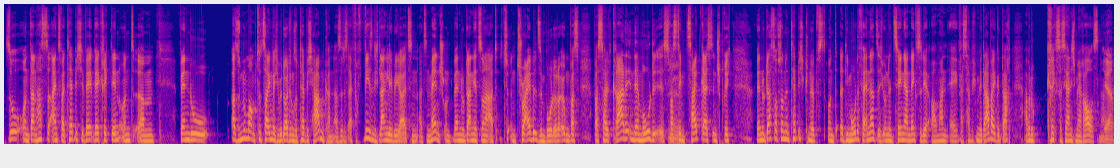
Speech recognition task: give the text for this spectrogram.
so und dann hast du ein, zwei Teppiche, wer, wer kriegt den und ähm, wenn du also nur mal um zu zeigen, welche Bedeutung so ein Teppich haben kann. Also das ist einfach wesentlich langlebiger als ein, als ein Mensch. Und wenn du dann jetzt so eine Art ein Tribal-Symbol oder irgendwas, was halt gerade in der Mode ist, was dem Zeitgeist entspricht, wenn du das auf so einen Teppich knüpfst und äh, die Mode verändert sich und in zehn Jahren denkst du dir, oh Mann, ey, was habe ich mir dabei gedacht? Aber du kriegst das ja nicht mehr raus. Ne? Ja.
